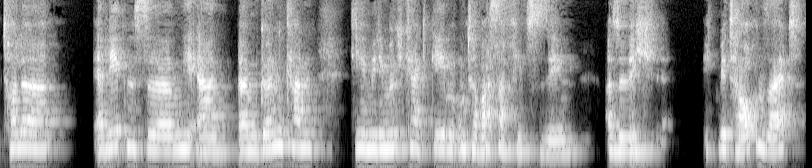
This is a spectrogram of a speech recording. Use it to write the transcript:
tolle Erlebnisse mir ähm, gönnen kann, die mir die Möglichkeit geben, unter Wasser viel zu sehen. Also ich, ich wir tauchen seit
